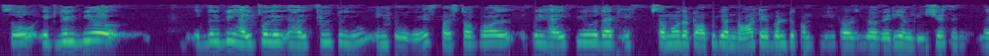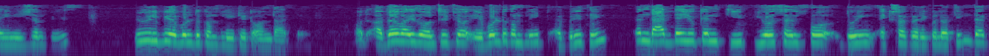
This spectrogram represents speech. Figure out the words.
So it will be a it will be helpful helpful to you in two ways. First of all, it will help you that if some of the topic you are not able to complete or you are very ambitious in the initial phase, you will be able to complete it on that day. Or otherwise, also if you are able to complete everything, then that day you can keep yourself for doing extracurricular things that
